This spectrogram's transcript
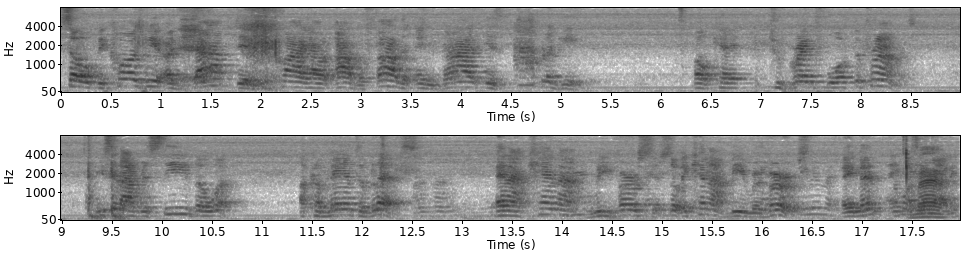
So because we are adopted, we cry out Abba Father, and God is obligated, okay, to bring forth the promise. He said, I received the what? A command to bless. Uh-huh. And I cannot reverse it. So it cannot be reversed. Amen? Amen.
